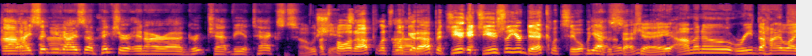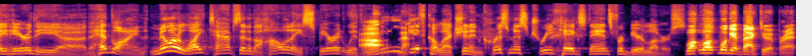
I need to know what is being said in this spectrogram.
I sent you guys a picture in our uh, group chat via text. Oh, Let's shit. pull it up. Let's look it Um, up. It's you. It's usually your dick. Let's see what we got Yes. this time. Okay, I'm gonna read the highlight here. The uh the headline: Miller Lite taps into the holiday spirit with Ah, new nah. gift collection and Christmas tree keg stands for beer lovers. Well, well, we'll get back to it, Brent.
